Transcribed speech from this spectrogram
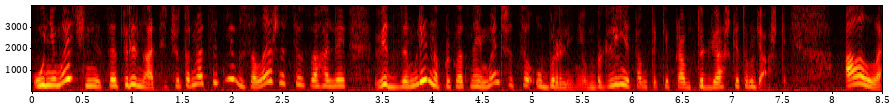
У Німеччині це 13-14 днів, в залежності взагалі від землі. Наприклад, найменше це у Берліні. В Берліні там такі прям трудяшки-трудяшки. Але,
